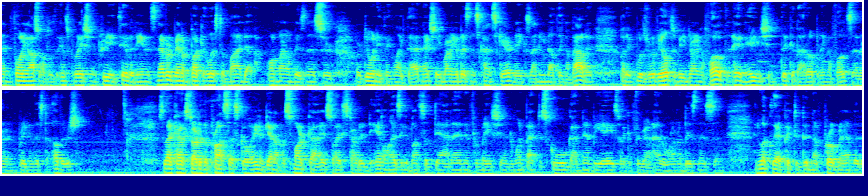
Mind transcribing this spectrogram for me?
and floating also with inspiration and creativity. And it's never been a bucket list of mine to own my own business or, or do anything like that. And actually, running a business kind of scared me because I knew nothing about it. But it was revealed to me during a float that, hey, maybe you should think about opening a float center and bringing this to others. So that kind of started the process going. Again, I'm a smart guy, so I started analyzing a bunch of data and information. Went back to school, got an MBA, so I could figure out how to run a business. And, and luckily, I picked a good enough program that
